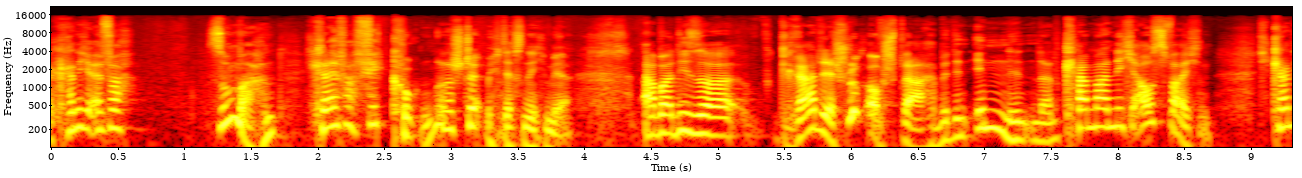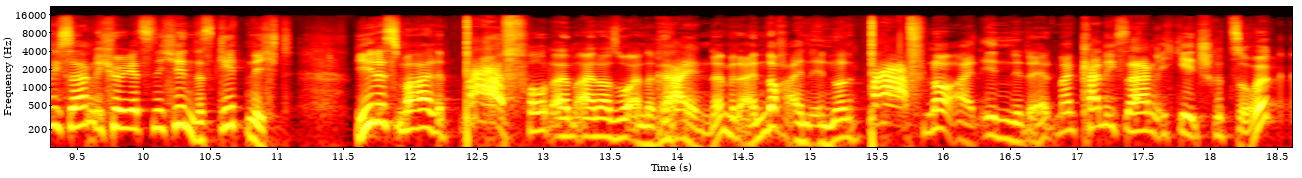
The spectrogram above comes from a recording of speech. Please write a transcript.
da kann ich einfach so machen. Ich kann einfach weggucken und dann stört mich das nicht mehr. Aber dieser, gerade der Schluckaufsprache mit den Innen hinten, dann kann man nicht ausweichen. Ich kann nicht sagen, ich höre jetzt nicht hin. Das geht nicht. Jedes Mal, baff, haut einem einer so einen rein, ne, mit einem noch einen Innen und baff, noch einen Innen hinterher. Man kann nicht sagen, ich gehe einen Schritt zurück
